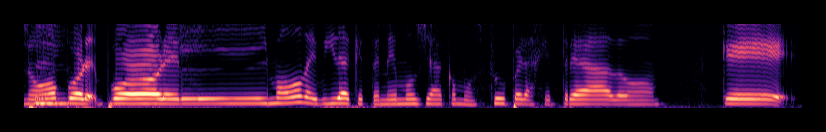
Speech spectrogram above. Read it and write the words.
¿no? Por, por el modo de vida que tenemos ya como súper ajetreado, que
